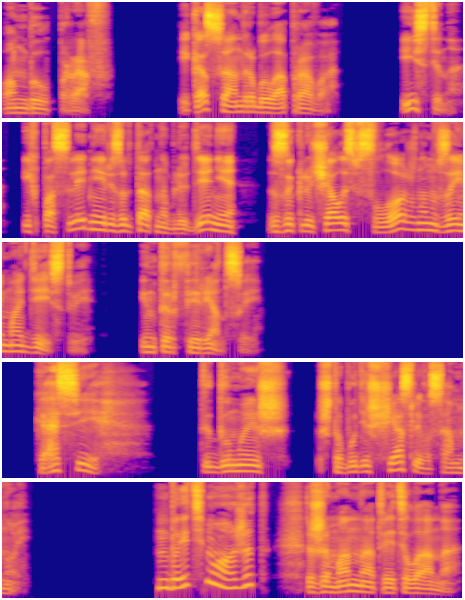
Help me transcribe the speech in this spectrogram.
Он был прав. И Кассандра была права. Истина, их последний результат наблюдения — заключалась в сложном взаимодействии, интерференции. «Касси, ты думаешь, что будешь счастлива со мной?» «Быть может», — жеманно ответила она.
